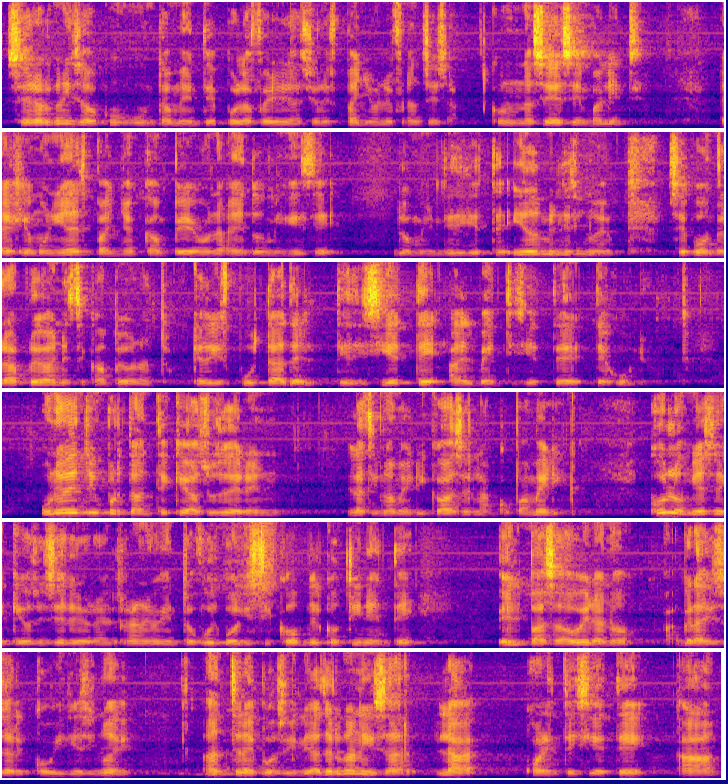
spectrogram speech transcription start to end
Será organizado conjuntamente por la Federación Española y Francesa, con una sede en Valencia. La hegemonía de España campeona en 2017 y 2019 se pondrá a prueba en este campeonato, que se disputa del 17 al 27 de junio. Un evento importante que va a suceder en Latinoamérica va a ser la Copa América. Colombia se quedó sin celebrar el gran evento futbolístico del continente el pasado verano gracias al COVID-19. Ante la imposibilidad de organizar la 47A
